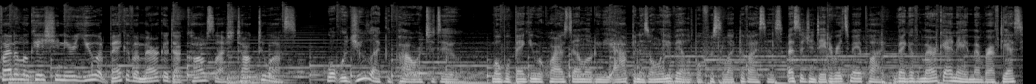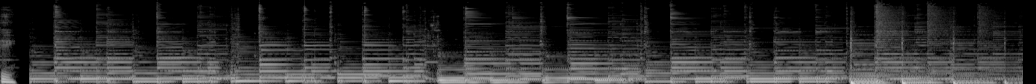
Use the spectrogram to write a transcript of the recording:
Find a location near you at bankofamerica.com slash talk to us. What would you like the power to do? Mobile banking requires downloading the app and is only available for select devices. Message and data rates may apply. Bank of America and a member FDIC.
